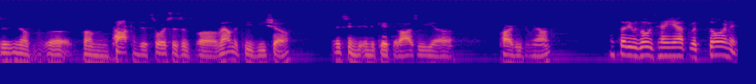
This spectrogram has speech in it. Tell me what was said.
is, you know, uh, from talking to sources of, uh, around the TV show, they seem to indicate that Ozzie uh, partied around. I thought he was always hanging out with Thorny.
